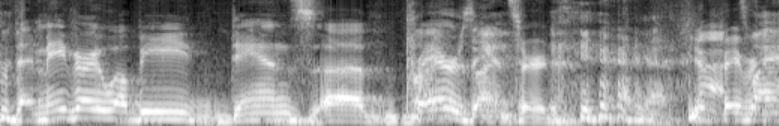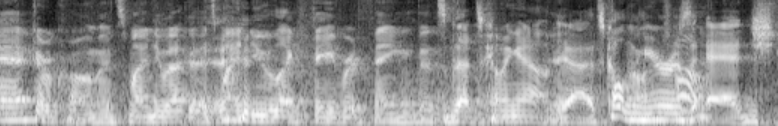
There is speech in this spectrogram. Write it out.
that may very well be Dan's uh, prayers my- answered. yeah. Your It's favorite my Echochrome. It's my new Echo. It's my new like favorite thing that's that's coming out. Yeah, it's called Oh, Mirror's oh. Edge,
